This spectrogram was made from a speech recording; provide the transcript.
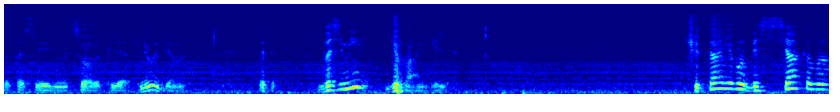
за последние 40 лет людям, это возьми Евангелие, читай его без всякого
